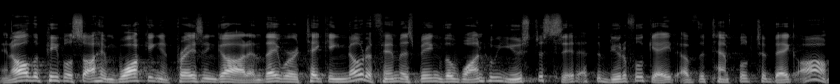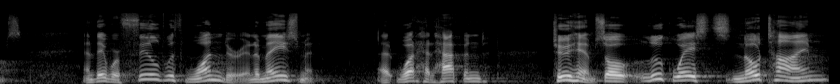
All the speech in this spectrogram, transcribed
And all the people saw him walking and praising God, and they were taking note of him as being the one who used to sit at the beautiful gate of the temple to beg alms. And they were filled with wonder and amazement at what had happened to him. So Luke wastes no time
